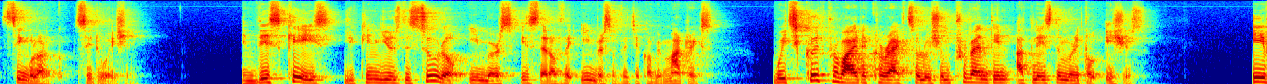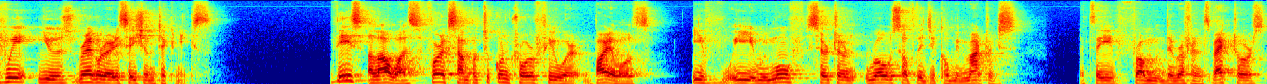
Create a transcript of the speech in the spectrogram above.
singular situation. In this case, you can use the pseudo-inverse instead of the inverse of the Jacobian matrix, which could provide a correct solution preventing at least numerical issues, if we use regularization techniques. These allow us, for example, to control fewer variables if we remove certain rows of the Jacobian matrix, let's say from the reference vectors,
